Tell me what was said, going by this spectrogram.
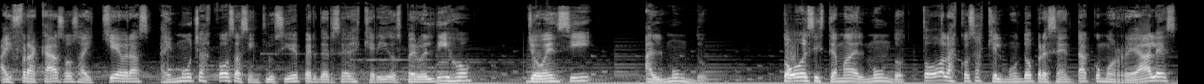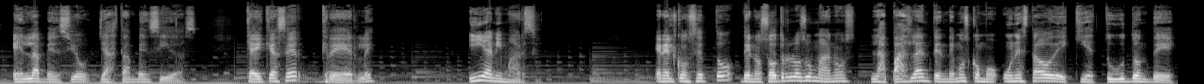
hay fracasos, hay quiebras, hay muchas cosas, inclusive perder seres queridos. Pero él dijo, yo vencí al mundo. Todo el sistema del mundo, todas las cosas que el mundo presenta como reales, él las venció, ya están vencidas. ¿Qué hay que hacer? Creerle y animarse. En el concepto de nosotros los humanos, la paz la entendemos como un estado de quietud donde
